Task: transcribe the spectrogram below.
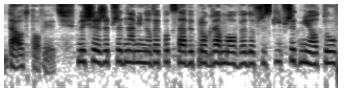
da odpowiedź. Myślę, że przed nami nowe podstawy programowe do wszystkich przedmiotów.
